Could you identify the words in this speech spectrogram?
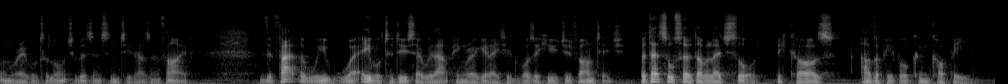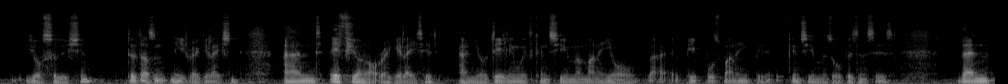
and were able to launch a business in 2005. The fact that we were able to do so without being regulated was a huge advantage. But that's also a double edged sword because other people can copy your solution that doesn't need regulation. And if you're not regulated and you're dealing with consumer money or uh, people's money, consumers or businesses, then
